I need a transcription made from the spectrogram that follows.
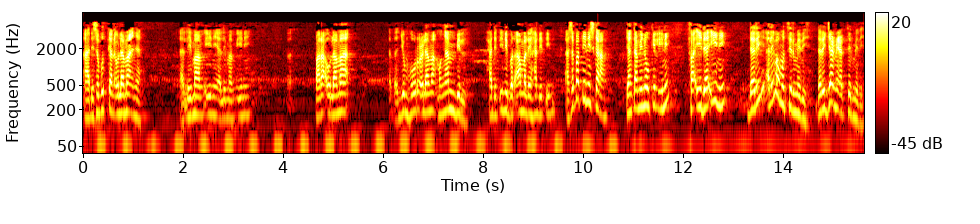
ah, disebutkan ulamanya. Al-imam ini, al-imam ini. Para ulama kata jumhur ulama mengambil hadis ini beramal dengan hadis ini. Nah, seperti ini sekarang. Yang kami nukil ini, faidah ini dari Al-Imam Tirmidzi, dari Jami' At-Tirmidzi.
